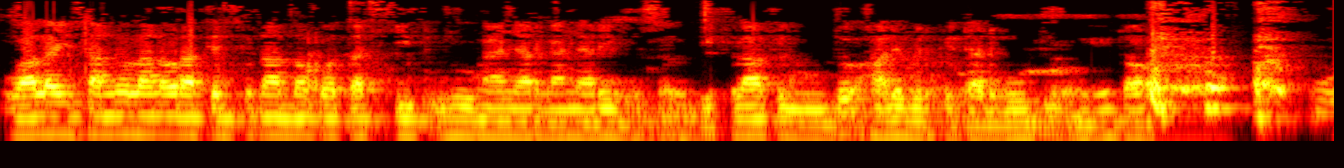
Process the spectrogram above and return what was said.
Walai sanulan ora den sunat nopo tasjid nganyar nganyari usul. Fil wudhu hal berbeda dengan wudhu ini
